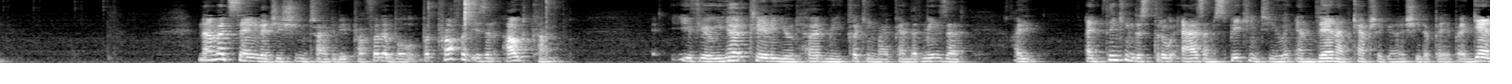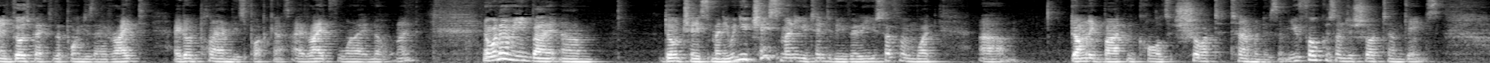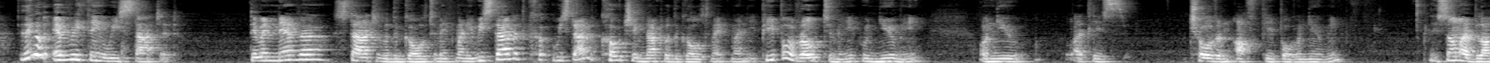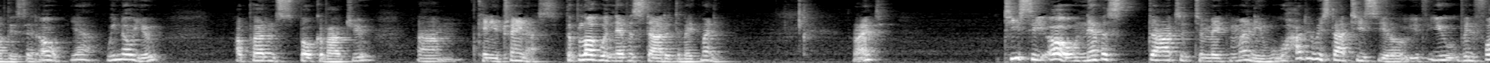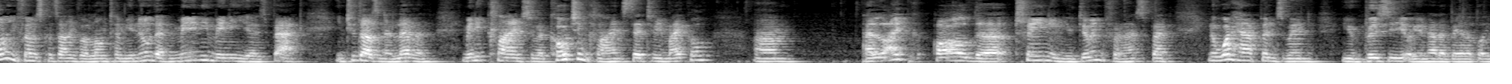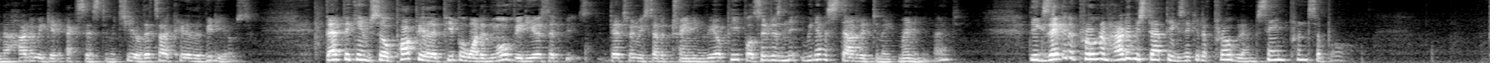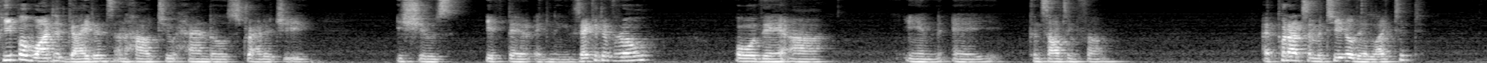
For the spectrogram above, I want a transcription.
Now, I'm not saying that you shouldn't try to be profitable, but profit is an outcome. If you heard clearly, you'd heard me clicking my pen. That means that I, I'm thinking this through as I'm speaking to you, and then I'm capturing it on a sheet of paper. Again, it goes back to the point: is I write. I don't plan these podcasts. I write for what I know, right? Now, what I mean by um, don't chase money. When you chase money, you tend to be very. You suffer from what um, Dominic Barton calls short termism. You focus on just short term gains. Think of everything we started they were never started with the goal to make money. We started co- we started coaching not with the goal to make money. People wrote to me who knew me, or knew at least children of people who knew me. They saw my blog. They said, "Oh yeah, we know you. Our parents spoke about you. Um, can you train us?" The blog was never started to make money, right? TCO never started to make money? How did we start TCO? If you've been following firms consulting for a long time, you know that many, many years back, in 2011, many clients who were coaching clients said to me, Michael, um, I like all the training you're doing for us, but you know what happens when you're busy or you're not available? You know, how do we get access to material? That's how I created the videos. That became so popular that people wanted more videos. That we, that's when we started training real people. So was, we never started to make money, right? The executive program. How do we start the executive program? Same principle. People wanted guidance on how to handle strategy issues if they're in an executive role or they are in a consulting firm. I put out some material, they liked it.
